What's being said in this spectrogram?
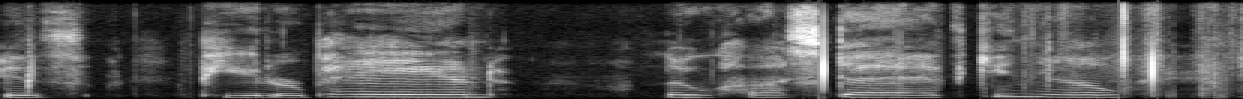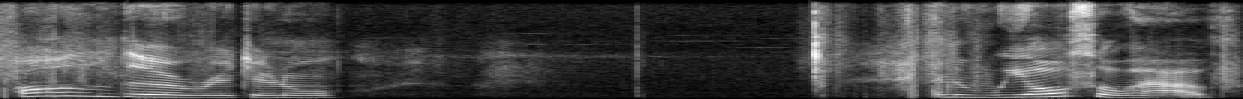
is Peter Pan, Aloha Steph, you know, all the original. And then we also have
